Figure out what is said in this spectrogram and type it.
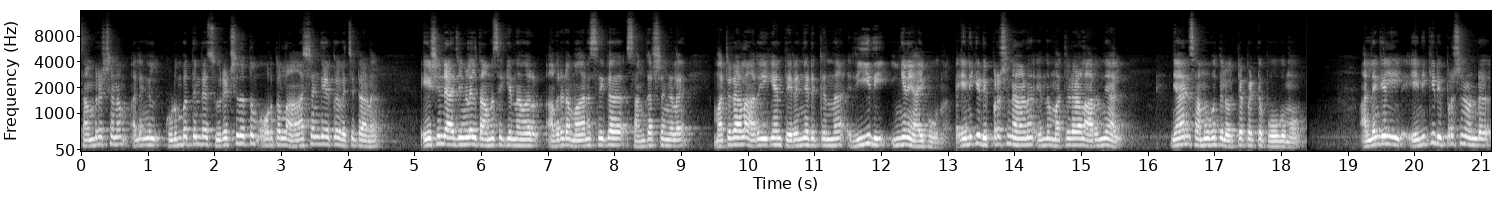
സംരക്ഷണം അല്ലെങ്കിൽ കുടുംബത്തിന്റെ സുരക്ഷിതത്വം ഓർത്തുള്ള ആശങ്കയൊക്കെ വെച്ചിട്ടാണ് ഏഷ്യൻ രാജ്യങ്ങളിൽ താമസിക്കുന്നവർ അവരുടെ മാനസിക സംഘർഷങ്ങളെ മറ്റൊരാളെ അറിയിക്കാൻ തിരഞ്ഞെടുക്കുന്ന രീതി ഇങ്ങനെയായി പോകുന്നത് എനിക്ക് ഡിപ്രഷനാണ് എന്ന് മറ്റൊരാൾ അറിഞ്ഞാൽ ഞാൻ സമൂഹത്തിൽ ഒറ്റപ്പെട്ടു പോകുമോ? അല്ലെങ്കിൽ എനിക്ക് ഡിപ്രഷനുണ്ട്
